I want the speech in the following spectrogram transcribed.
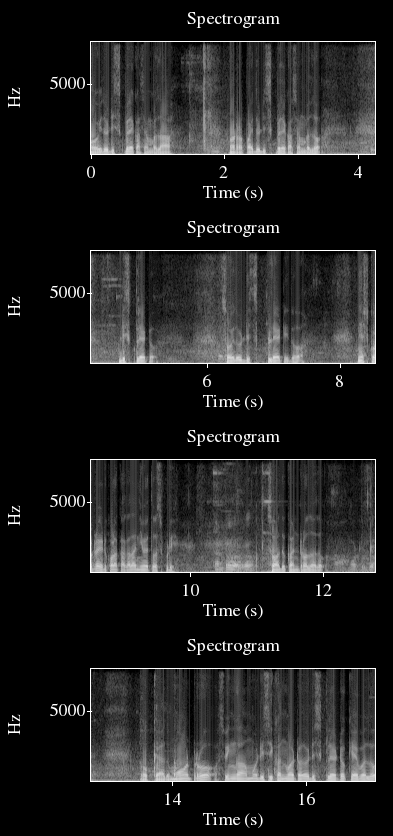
ಓ ಇದು ಡಿಸ್ಕ್ ಬ್ರೇಕ್ ಅಸೆಂಬಲಾ ನೋಡ್ರಪ್ಪ ಇದು disc brake assemble disc plate so ಇದು ಡಿಸ್ಕ್ ಪ್ಲೇಟ್ ಇದು. ನೆಕ್ಸ್ಟ್ ಕೊಟ್ಟರೆ ಇಟ್ಕೊಳಕ್ಕಾಗಲ್ಲ ನೀವೇ ತೋರಿಸ್ಬಿಡಿ. ಕಂಟ್ರೋಲರು ಸೊ ಅದು ಕಂಟ್ರೋಲ್ ಅದು. ಓಕೆ ಅದು motor swingarm D C converter disc plate cable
